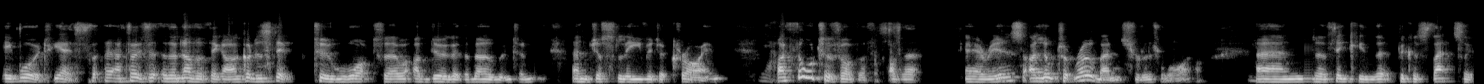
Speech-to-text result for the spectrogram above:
It would, yes. I suppose another thing. I'm going to stick to what uh, I'm doing at the moment and and just leave it at crime. Yeah. I thought of other other areas. I looked at romance for a little while, yeah. and uh, thinking that because that's a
